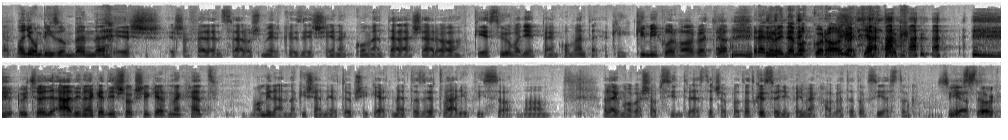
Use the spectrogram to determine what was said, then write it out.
Hát nagyon bízom benne. és, és a Ferencváros mérkőzésének kommentálására készül, vagy éppen kommentálja, ki, ki mikor hallgatja. Remélem, hogy nem akkor hallgatjátok. Úgyhogy Ádi, neked is sok sikert, meg hát a Milánnak is ennél több sikert, mert azért várjuk vissza a, a legmagasabb szintre ezt a csapatot. Köszönjük, hogy meghallgattatok. Sziasztok! Sziasztok!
